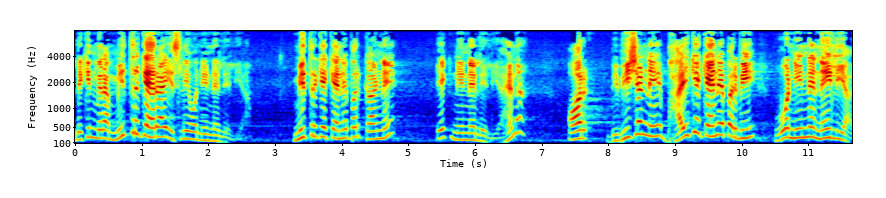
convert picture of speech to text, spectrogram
लेकिन मेरा मित्र कह रहा है, इसलिए वो निर्णय ले लिया। मित्र के कहने पर कर्ण ने एक निर्णय ले लिया, है ना? और विभीषण ने भाई के कहने पर भी वो निर्णय नहीं लिया,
